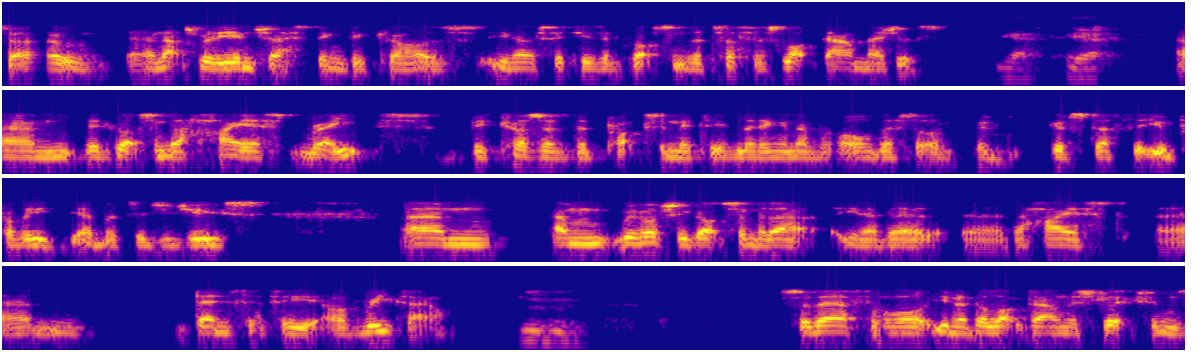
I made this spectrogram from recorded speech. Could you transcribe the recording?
So, and that's really interesting because you know cities have got some of the toughest lockdown measures. Yeah, yeah. Um, they've got some of the highest rates because of the proximity of living and all the sort of good, good stuff that you'll probably be able to deduce. Um, and we've also got some of that, you know, the uh, the highest um, density of retail. Mm-hmm. So therefore, you know, the lockdown restrictions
